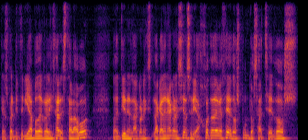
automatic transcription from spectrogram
Que nos permitiría poder realizar esta labor donde tienen la, cadena de conexión sería JDBC 2.h2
